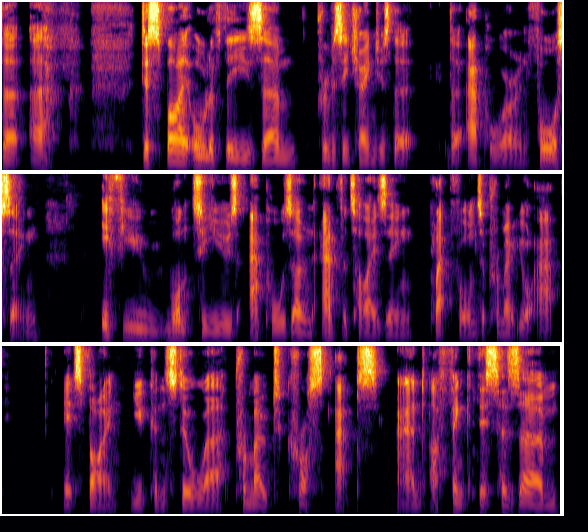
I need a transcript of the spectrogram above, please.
that uh, despite all of these um, privacy changes that that Apple are enforcing, if you want to use Apple's own advertising platform to promote your app, it's fine. You can still uh, promote cross apps, and I think this has um,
